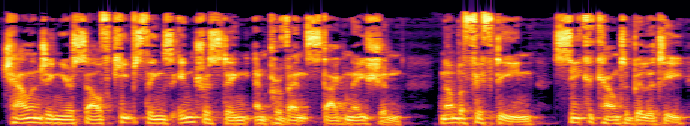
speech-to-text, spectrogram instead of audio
Challenging yourself keeps things interesting and prevents stagnation. Number 15, seek accountability.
